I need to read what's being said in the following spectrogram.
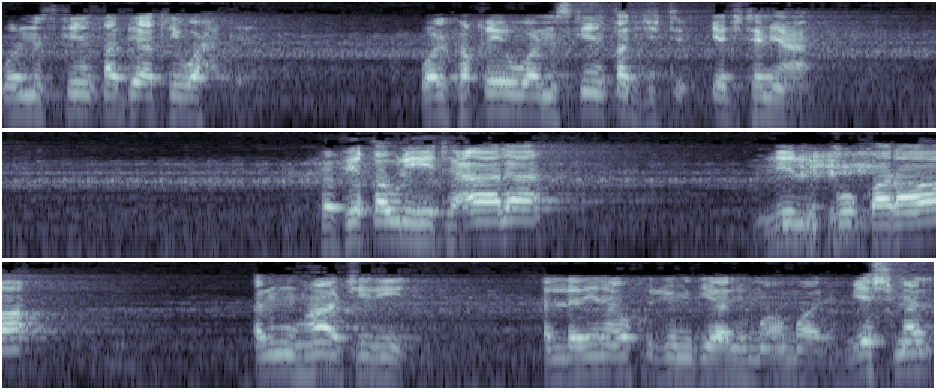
والمسكين قد يأتي وحده والفقير والمسكين قد يجتمعان. ففي قوله تعالى للفقراء المهاجرين الذين أخرجوا من ديارهم وأموالهم. يشمل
